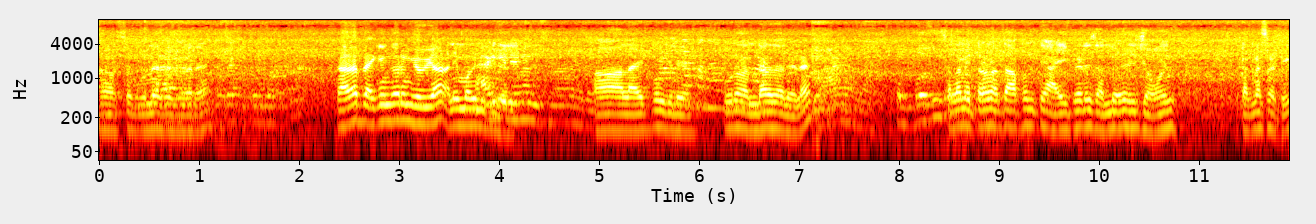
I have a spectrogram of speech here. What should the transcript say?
हा असं पुण्याचं घर आहे. दादा पॅकिंग करून घेऊया आणि मग. हा लाइट पण गेली आहे. पूर्ण अंधार झालेला आहे. चला मित्रांनो आता आपण ते आईकडे चाललो आहे जेवण करण्यासाठी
